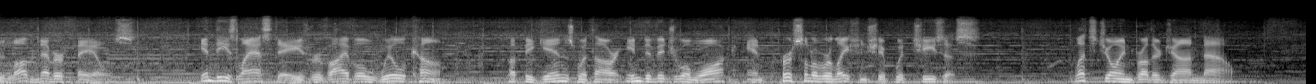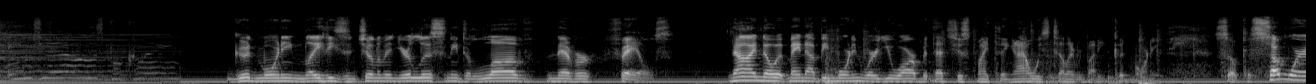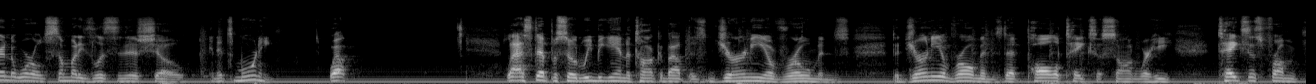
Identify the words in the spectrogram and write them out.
to Love Never Fails. In these last days, revival will come, but begins with our individual walk and personal relationship with Jesus. Let's join Brother John now. Good morning, ladies and gentlemen. You're listening to Love Never Fails. Now, I know it may not be morning where you are, but that's just my thing. I always tell everybody good morning. So, because somewhere in the world, somebody's listening to this show and it's morning. Well, last episode, we began to talk about this journey of Romans, the journey of Romans that Paul takes us on, where he takes us from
